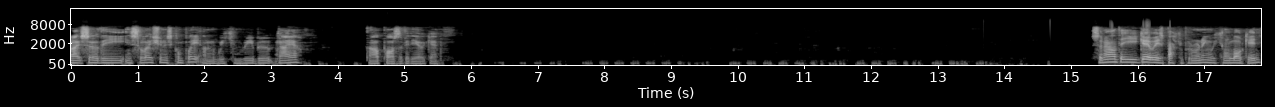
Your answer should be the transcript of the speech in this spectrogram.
Right, so the installation is complete and we can reboot Gaia. I'll pause the video again. So now the gateway is back up and running, we can log in.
